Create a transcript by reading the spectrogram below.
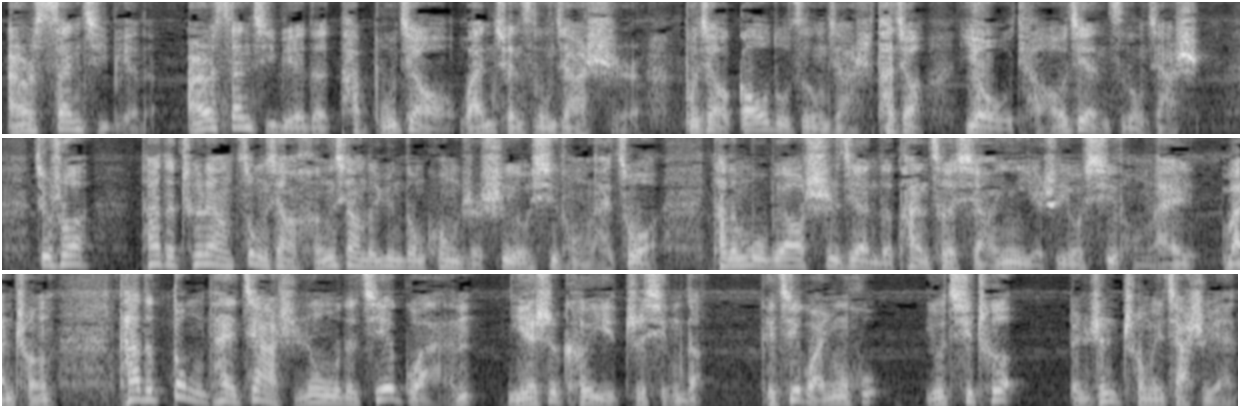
L 三级别的，L 三级别的它不叫完全自动驾驶，不叫高度自动驾驶，它叫有条件自动驾驶。就说它的车辆纵向、横向的运动控制是由系统来做，它的目标事件的探测、响应也是由系统来完成，它的动态驾驶任务的接管也是可以执行的，可以接管用户，由汽车本身成为驾驶员，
